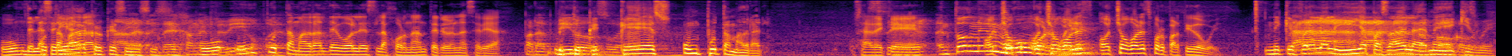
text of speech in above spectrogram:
Hubo un De la puta Serie A, madral. creo que A sí, ver, sí, sí. déjame Hubo digo, un pues, puta madral de goles la jornada anterior en la Serie A. ¿Y tú Partidos, qué, güey. qué es un puta madral? O sea, de Sí, que En todos mínimo ocho, un gol, ocho goles, ocho goles por partido, güey. Ni que fuera la liguilla Nah, pasada de la tampoco, MX, güey.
